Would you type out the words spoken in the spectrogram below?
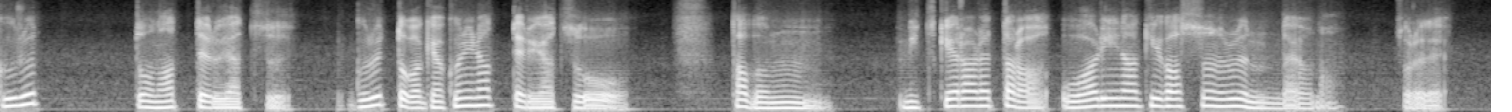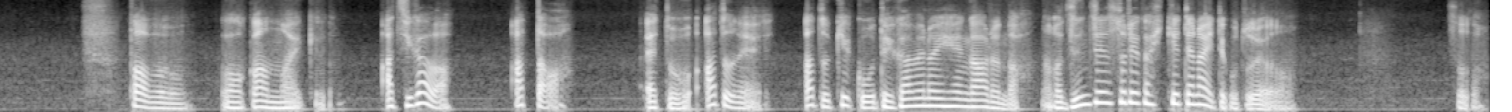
ぐるっとなってるやつ、ぐるっとが逆になってるやつを、多分、見つけられたら終わりな気がするんだよな。それで。多分、わかんないけど。あ、違うわ。あったわ。えっと、あとね、あと結構デカめの異変があるんだ。なんか全然それが弾けてないってことだよな。そうだ。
